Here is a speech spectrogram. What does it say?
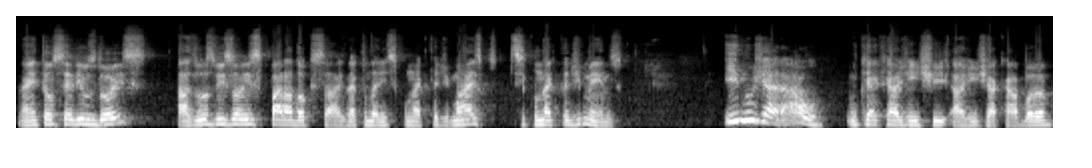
Né? Então seriam os dois, as duas visões paradoxais, né? Quando a gente se conecta demais, se conecta de menos. E no geral, o que é que a gente, a gente acaba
